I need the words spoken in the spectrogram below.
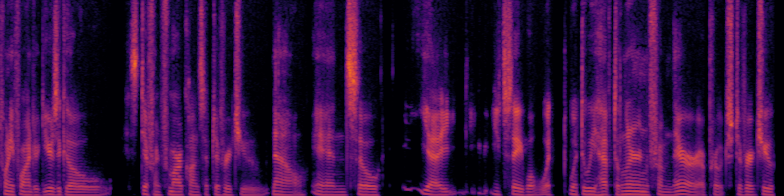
2,400 years ago is different from our concept of virtue now. And so, yeah, you'd say, well, what what do we have to learn from their approach to virtue?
